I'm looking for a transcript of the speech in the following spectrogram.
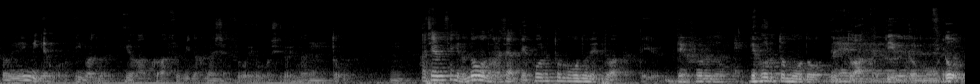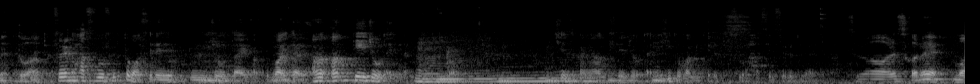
そういう意味でも今の余白遊びの話はすごい面白いなと思います。う。んあちなみにさっきの脳の話はデフォルトモードネットワークっていう。デフォルト。デフォルトモードネットワークっていう、デフォルトモード。ネットワークそれが発動すると忘れる状態が、まあ、安安定状態になる。ん。です静かに安定状態で火とか見てるとすごい発生すると言われてます。それはあれですかね。ま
